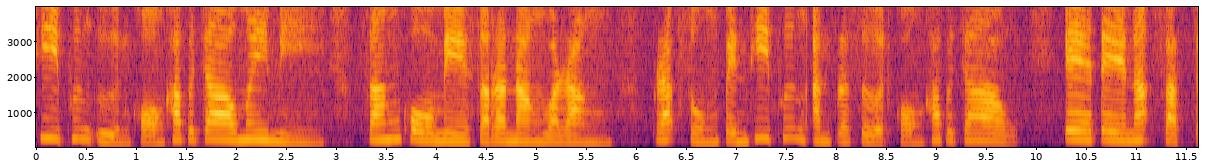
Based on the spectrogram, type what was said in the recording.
ที่พึ่งอื่นของข้าพเจ้าไม่มี สังโฆเมสรนังวรัง พระสงฆ์เป็นที่พึ่งอันประเสริฐของข้าพเจ้า เอเตนะสัจจ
